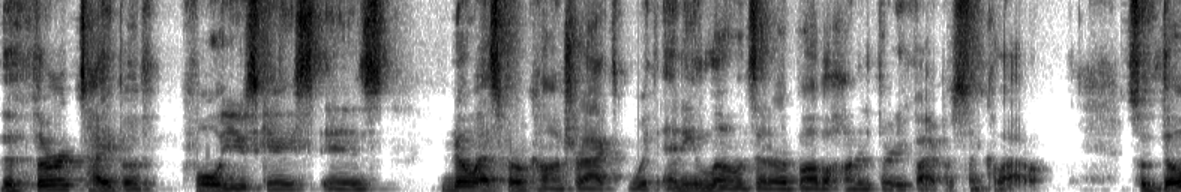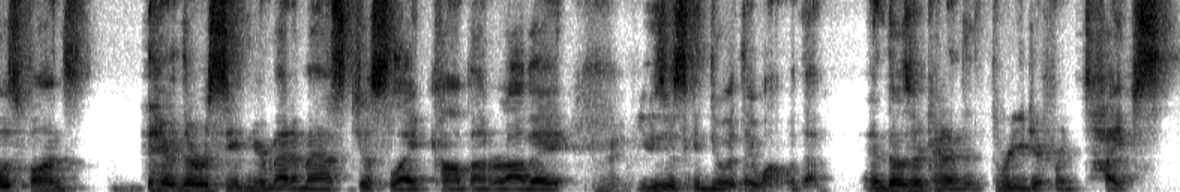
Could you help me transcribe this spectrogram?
The third type of full use case is no escrow contract with any loans that are above 135% collateral. So those funds, they're, they're receiving your MetaMask just like Compound or Aave. Right. Users can do what they want with them. And those are kind of the three different types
